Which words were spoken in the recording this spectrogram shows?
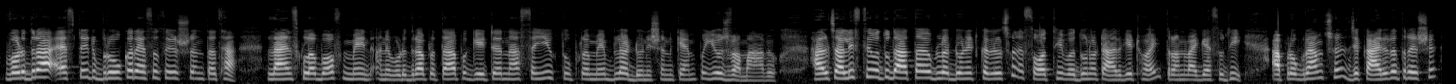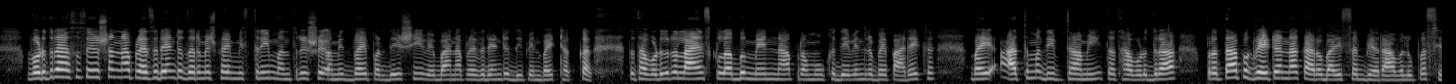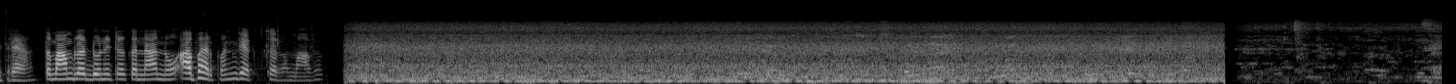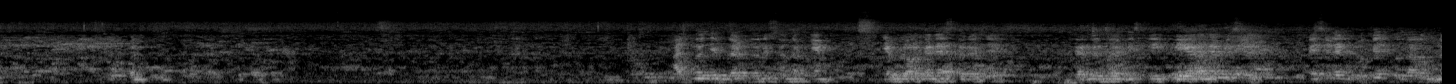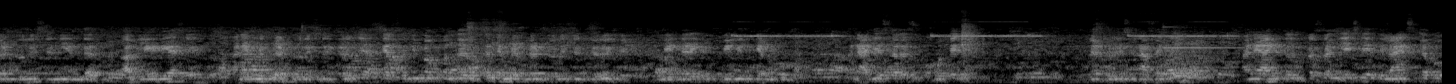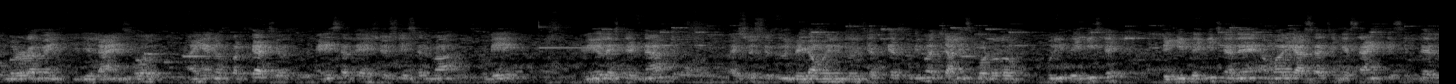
Vadodara estate broker association તથા લાયન્સ ક્લબ ઓફ મેન અને વડોદરા પ્રતાપ ગેટરના સંયુક્ત ઉપક્રમે બ્લડ ડોનેશન કેમ્પ યોજવામાં આવ્યો. હાલ ચાલીસથી વધુ દાતાઓએ બ્લડ ડોનેટ કરેલ છે અને સોથી વધુનો ટાર્ગેટ હોય ત્રણ વાગ્યા સુધી. આ પ્રોગ્રામ છે જે કાર્યરત રહેશે. વડોદરા એસોસિએશનના પ્રેસિડેન્ટ ધર્મેશભાઈ મિસ્ત્રી મંત્રી શ્રી અમિતભાઈ પરદેશી, વેબાના પ્રેસિડેન્ટ દીપેનભાઈ ઠક્કર તથા વડોદરા લાયન્સ ક્લબ મેનના પ્રમુખ દેવેન્દ્રભાઈ પારેખ, ભાઈ આત્મદીપ તથા વડોદરા પ્રતાપ ગ્રેટરના કારોબારી સભ્ય રાવલ ઉપસ્થિત રહ્યા. તમામ બ્લડ ડોનેટર કરનારનો આભાર પણ વ્યક્ત કરવામાં આવ્યો. આજનો જે બ્લડ ડોનેશનનો કેમ્પ જે ઓર્ગેનાઇઝ કર્યો છે ધર્મેન્દ્ર ડિસ્ટ્રિક્ટ ક્લિયર અને પ્રેસિડેન્ટ બ્લડ ડોનેશનની અંદર ભાગ લઈ રહ્યા છે અને એમને બ્લડ ડોનેશન કર્યું છે. અત્યાર સુધીમાં પંદર વખત એમને બ્લડ ડોનેશન કર્યું છે. એ દરેક વિવિધ કેમ્પોમાં અને આજે સરસ પોતે જ બ્લડ ડોનેશન આપે છે. અને આજનો પ્રસંગ જે છે તે લાયન્સ ક્લબ ઓફ બરોડામાં જે લાયન્સ હોલ અહીંયાનો પ્રખ્યાત છે. એની સાથે એસોસિએશનમાં બે રિયલ એસ્ટેટના એસોસિએશન ભેગા મળીને કર્યું છે. અત્યાર સુધીમાં ચાલીસ બોટલો પૂરી થઈ ગઈ છે. ભેગી થઈ ગઈ છે અને અમારી આશા છે કે સાઠથી સિત્તેર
